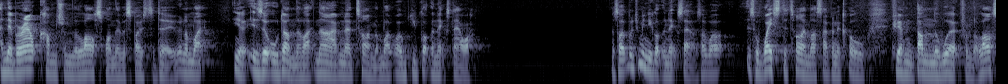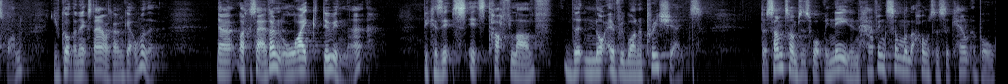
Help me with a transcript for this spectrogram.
and there were outcomes from the last one they were supposed to do, and I'm like, you know, is it all done? They're like, no, I haven't had time. I'm like, well, you've got the next hour. It's like, what do you mean you've got the next hour? It's like, well, it's a waste of time us having a call. If you haven't done the work from the last one, you've got the next hour. Go and get on with it. Now, like I say, I don't like doing that because it's it's tough love that not everyone appreciates. But sometimes it's what we need, and having someone that holds us accountable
